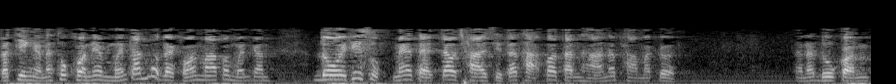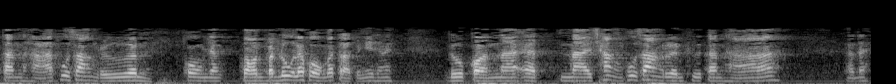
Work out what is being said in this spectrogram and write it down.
ก็จริงอะนะทุกคนเนี่ยเหมือนกันหมดเลยขอมาก็เหมือนกัน โดยที่สุดแม้แต่เจ้าชายสิทธัตถะก็ตันหานะพามาเกิดอันนั้นดูก่อนตันหาผู้สร้างเรือนพงยังตอนบรรลุแล้วพงก็ตรัสอย่างนี้ใช่ไหมดูก่อนนายนายช่างผู้สร้างเรือนคือตันหาอันนะ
